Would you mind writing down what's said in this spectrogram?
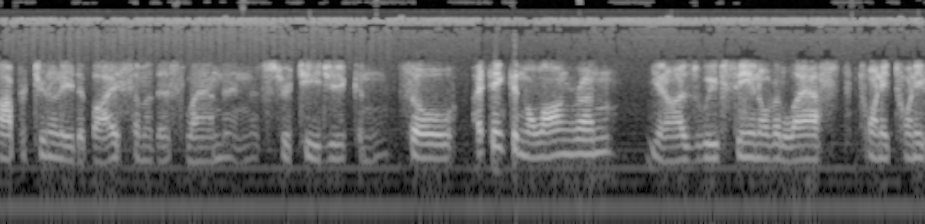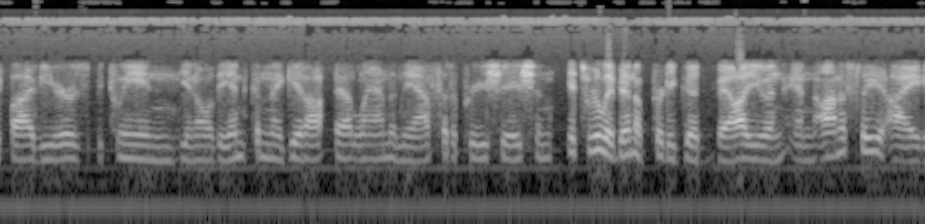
opportunity to buy some of this land and it's strategic. And so I think in the long run, you know, as we've seen over the last 20, 25 years between, you know, the income they get off that land and the asset appreciation, it's really been a pretty good value. And, and honestly, I,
